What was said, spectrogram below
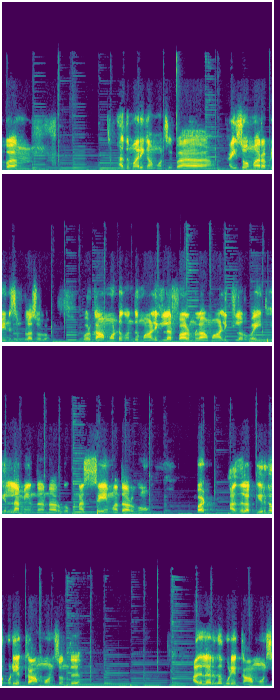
இப்போ அது மாதிரி காம்பவுண்ட்ஸ் இப்போ ஐசோமர் அப்படின்னு சிம்பிளாக சொல்லுவோம். ஒரு காம்பவுண்டுக்கு வந்து மாலிகுலர் ஃபார்முலா மாலிகுலர் வெயிட் எல்லாமே வந்து என்ன இருக்கும். அப்படின்னா சேமாக தான் இருக்கும். பட் அதுல இருக்கக்கூடிய காம்பவுண்ட்ஸ் வந்து அதுல இருக்கக்கூடிய காம்பவுண்ட்ஸ்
